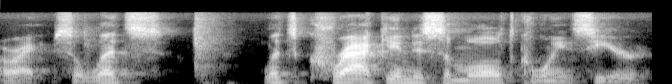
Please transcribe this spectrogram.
All right, so let's let's crack into some altcoins here.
